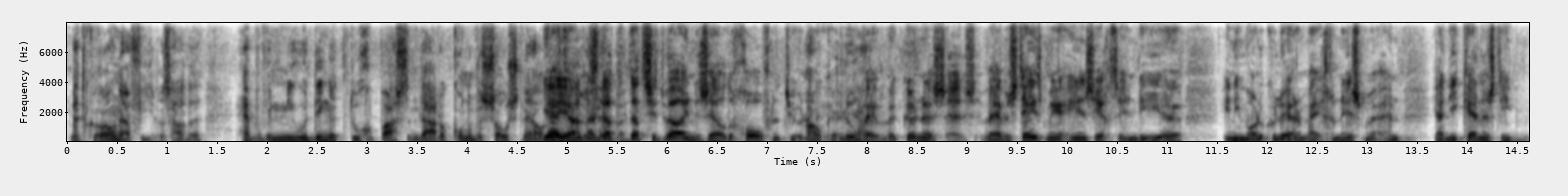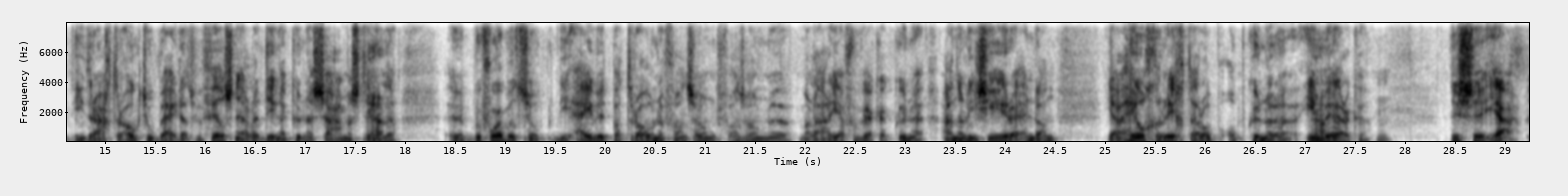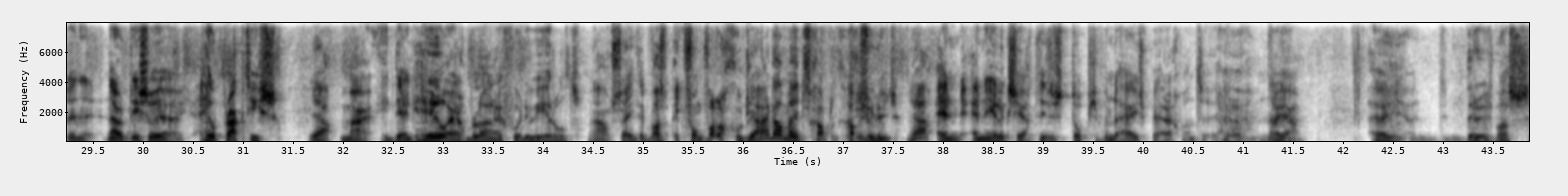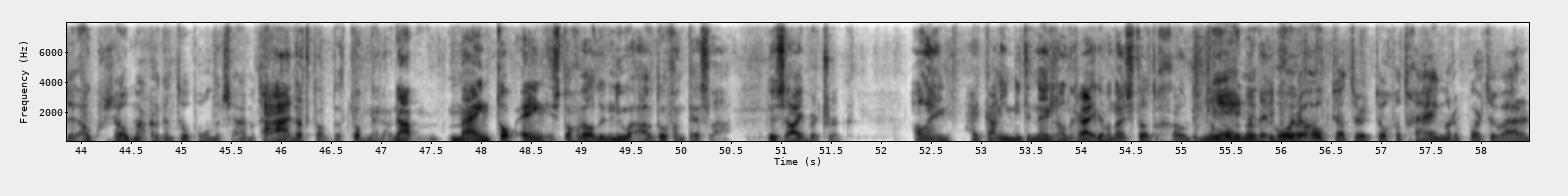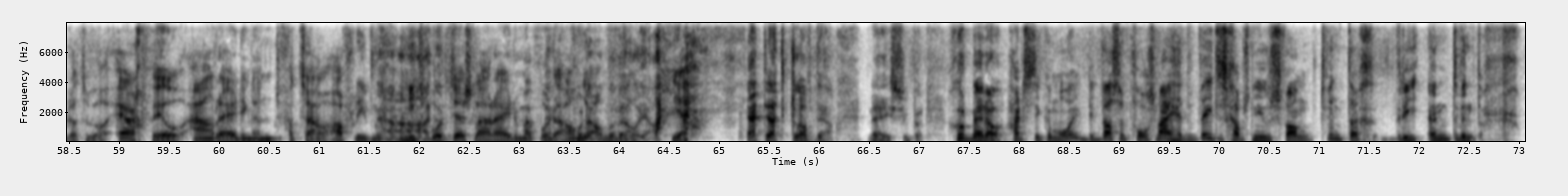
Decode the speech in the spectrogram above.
met coronavirus hadden, hebben we nieuwe dingen toegepast en daardoor konden we zo snel Ja, ja nou dat, dat zit wel in dezelfde golf natuurlijk. Ik bedoel, ja. wij, we, kunnen, we hebben steeds meer inzicht in die, eh, in die moleculaire mechanismen. En ja, die kennis die, die draagt er ook toe bij dat we veel sneller dingen kunnen samenstellen. Eh, bijvoorbeeld zo die eiwitpatronen van zo'n van zo'n eh, malariaverwekker kunnen analyseren en dan ja, heel gericht daarop op kunnen inwerken. Hm. Dus eh, ja, nou het is heel praktisch, Ja, maar ik denk heel erg belangrijk voor de wereld. nou zeker. Het was, ik vond het wel een goed jaar dan wetenschappelijk gezien. Absoluut. Ja, En, en eerlijk gezegd, dit is het topje van de ijsberg. Want, eh, nou ja, eh, er was eh, ook zo makkelijk een top 100 samen te stellen. ah, dat klopt, dat klopt Menno. Nou, mijn top 1 is toch wel de nieuwe auto van Tesla, de Cybertruck. Alleen, hij kan hier niet in Nederland rijden, want hij is veel te groot en te Nee, lomp en en weet ik ik hoorde veel. ook dat er toch wat geheime rapporten waren... dat er wel erg veel aanrijdingen fataal afliepen. Ja, Niet voor dat- Tesla rijden, maar voor de Voor ander. de ander wel, ja. Ja, Ja, dat klopt wel. Nee, super. Goed, Menno. Hartstikke mooi. Dit was het volgens mij het wetenschapsnieuws van 2023.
